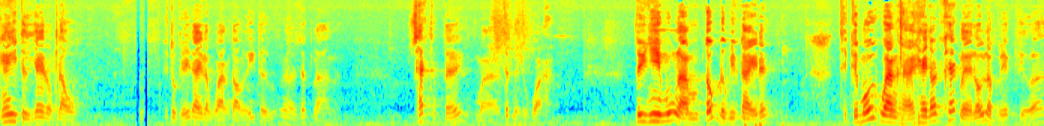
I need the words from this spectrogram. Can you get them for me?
ngay từ giai đoạn đầu thì tôi nghĩ đây là hoàn toàn ý tưởng rất là sát thực tế mà rất là hiệu quả tuy nhiên muốn làm tốt được việc này đấy thì cái mối quan hệ hay nói khác là lối làm việc giữa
